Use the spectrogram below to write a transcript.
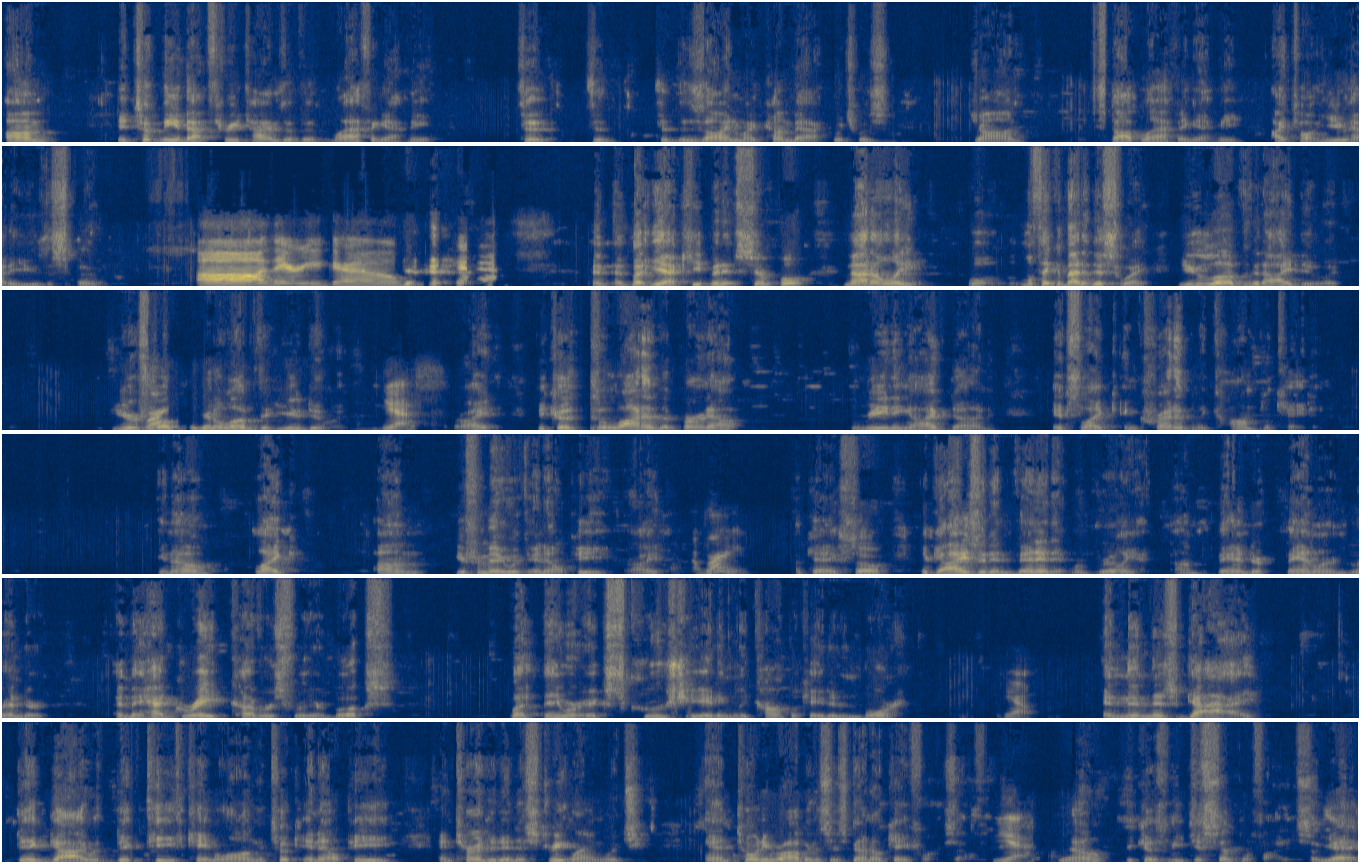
Um, it took me about three times of them laughing at me to to to design my comeback, which was John, stop laughing at me. I taught you how to use a spoon. Oh, there you go. yes. and, but yeah, keeping it simple. Not only well, well, think about it this way: you love that I do it. Your right. folks are going to love that you do it. Yes. Right. Because a lot of the burnout reading I've done, it's like incredibly complicated you know like um, you're familiar with nlp right right okay so the guys that invented it were brilliant um, Bander, bandler and grinder and they had great covers for their books but they were excruciatingly complicated and boring. Yeah. And then this guy big guy with big teeth came along and took nlp and turned it into street language and tony robbins has done okay for himself. Yeah. You know because he just simplified it so yay.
